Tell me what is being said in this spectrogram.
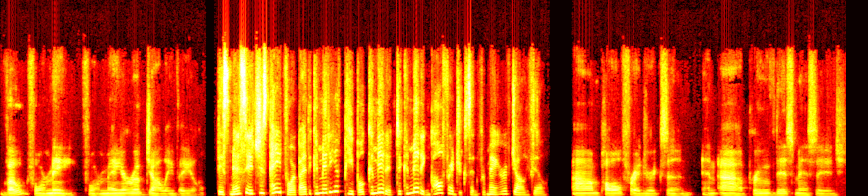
Vote for me for mayor of Jollyville. This message is paid for by the committee of people committed to committing Paul Fredrickson for mayor of Jollyville. I'm Paul Fredrickson, and I approve this message.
